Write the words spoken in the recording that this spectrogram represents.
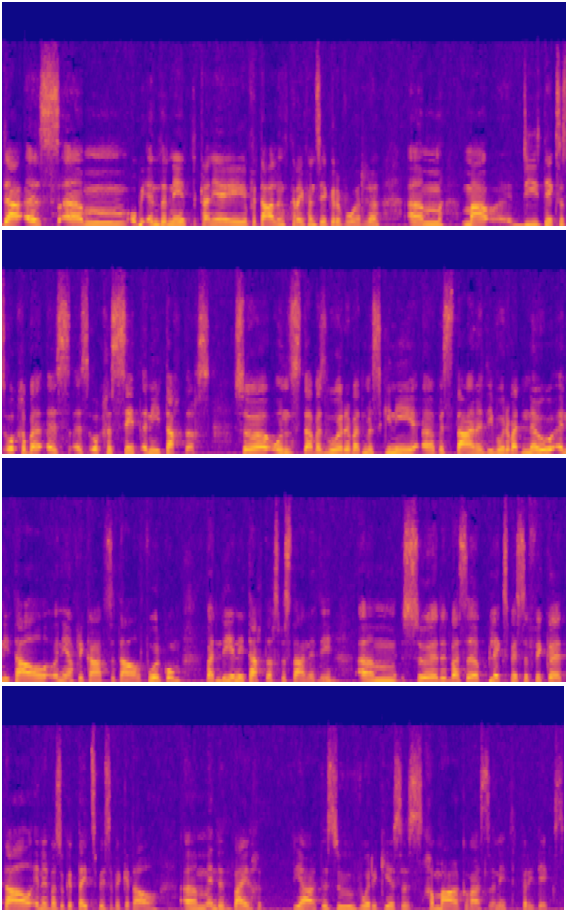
daar is ehm op die internet kan jy vertalings kry van sekere woorde. Ehm maar die teks is ook is is ook geset in die 80s. So ons daar was woorde wat miskien nie uh, bestaan het, die woorde wat nou in die taal in die Afrikaanse taal voorkom wat nie in die 80s bestaan het nie. Ehm so dit was 'n plekspesifieke taal en dit was ook 'n tydspesifieke taal. Ehm en dit ge- ja, dis hoe woordekeuses gemaak was in die vir die teks.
